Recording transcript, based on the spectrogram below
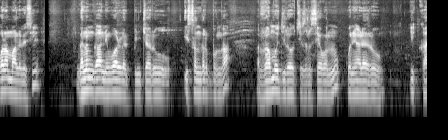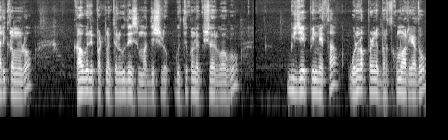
పూలమాల వేసి ఘనంగా నివాళులర్పించారు. ఈ సందర్భంగా రామోజీరావు చేసిన సేవలను కొనియాడారు. ఈ కార్యక్రమంలో కావలిపట్నం తెలుగుదేశం అధ్యక్షులు గుత్తికొండ కిషోర్ బాబు బీజేపీ నేత గుండ్లపల్లి భరత్కుమార్ యాదవ్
